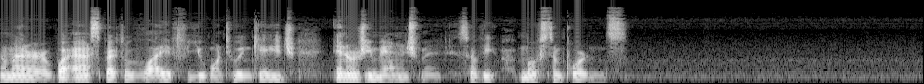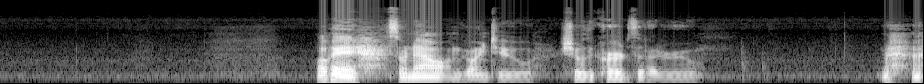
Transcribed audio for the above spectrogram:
No matter what aspect of life you want to engage, energy management is of the utmost importance. Okay, so now I'm going to show the cards that I drew.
